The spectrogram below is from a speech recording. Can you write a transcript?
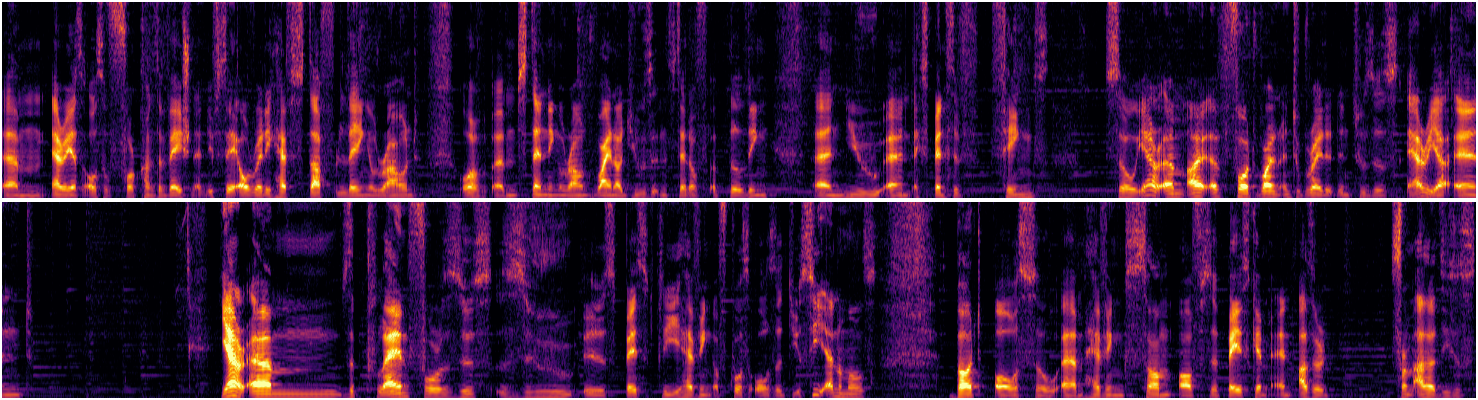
um, areas also for conservation. And if they already have stuff laying around or um, standing around why not use it instead of uh, building uh, new and expensive things? So yeah um, I, I thought why not integrate it into this area. And yeah um, the plan for this zoo is basically having of course all the DLC animals but also um, having some of the base game and other from other these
